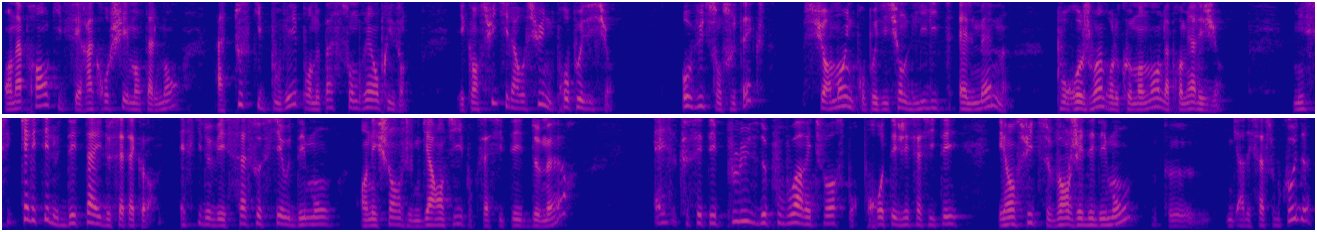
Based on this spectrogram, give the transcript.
On apprend qu'il s'est raccroché mentalement à tout ce qu'il pouvait pour ne pas sombrer en prison, et qu'ensuite il a reçu une proposition. Au vu de son sous-texte, sûrement une proposition de Lilith elle-même pour rejoindre le commandement de la Première Légion. Mais quel était le détail de cet accord? Est-ce qu'il devait s'associer aux démons en échange d'une garantie pour que sa cité demeure? Est-ce que c'était plus de pouvoir et de force pour protéger sa cité et ensuite se venger des démons On peut garder ça sous le coude.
